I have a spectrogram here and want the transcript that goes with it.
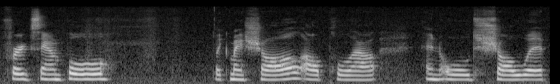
for example, like my shawl, I'll pull out an old shawl WIP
